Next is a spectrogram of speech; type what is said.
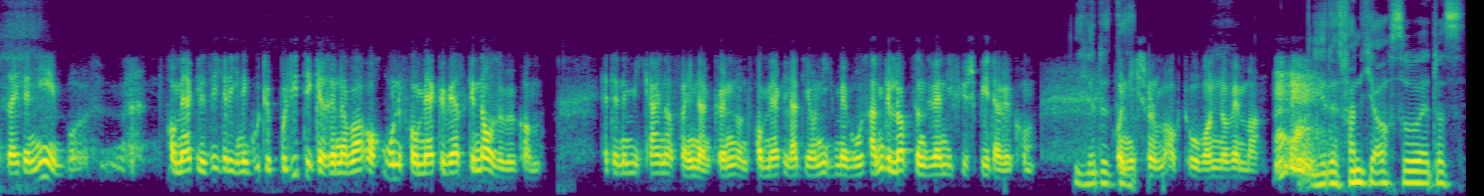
Sag ich dann, nee, Frau Merkel ist sicherlich eine gute Politikerin, aber auch ohne Frau Merkel wäre es genauso gekommen hätte nämlich keiner verhindern können. Und Frau Merkel hat die auch nicht mehr groß angelockt, sonst wären die viel später gekommen. Ja, das, und nicht schon im Oktober und November. Ja, das fand ich auch so etwas,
